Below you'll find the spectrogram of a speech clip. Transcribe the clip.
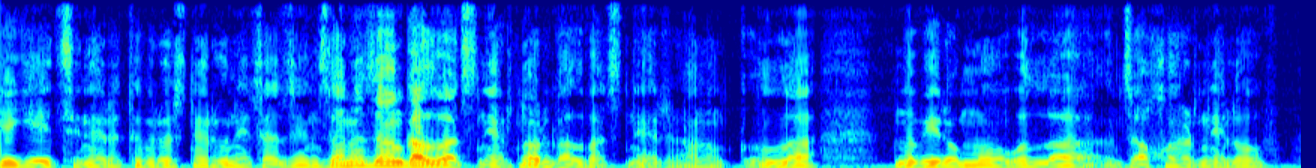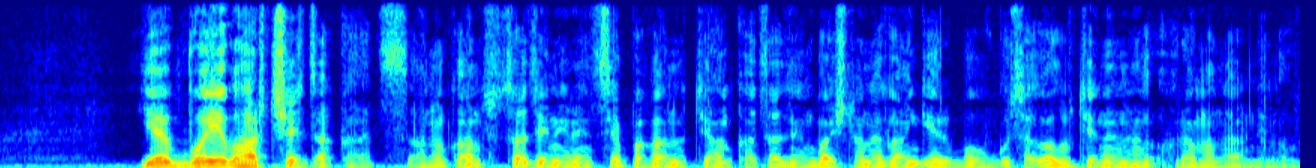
եկեցիները դվրոսներ ունեցած են զանազան գալվածներ, նոր գալվածներ, անոնք լա նվիրումով, լա ձախարնելով Եվ ովև հարց չէ ցակած, անոնք անցուցած են իրենց սեփականության, կացած են պաշտոնական գերբով, գուսակալության հրամանարնելով։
